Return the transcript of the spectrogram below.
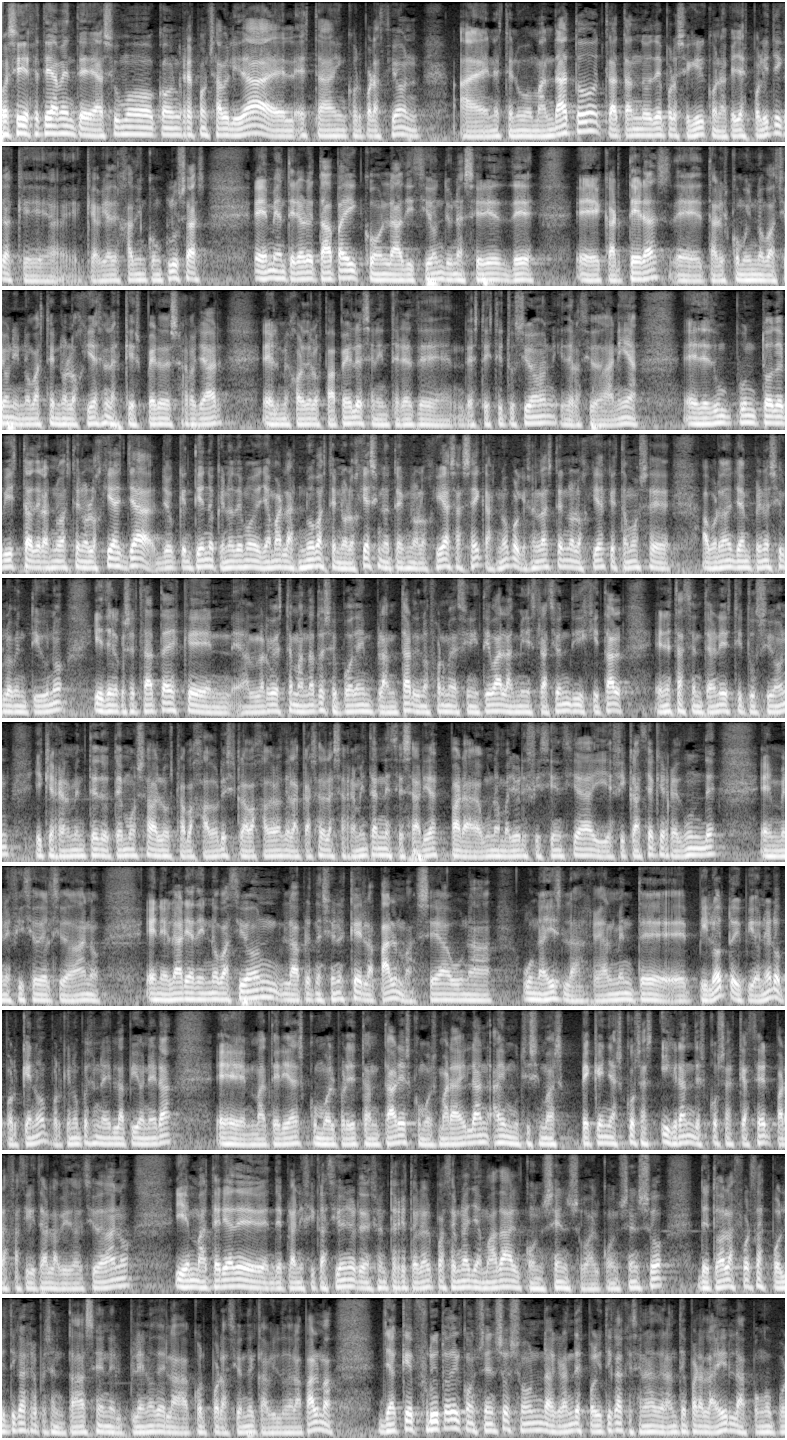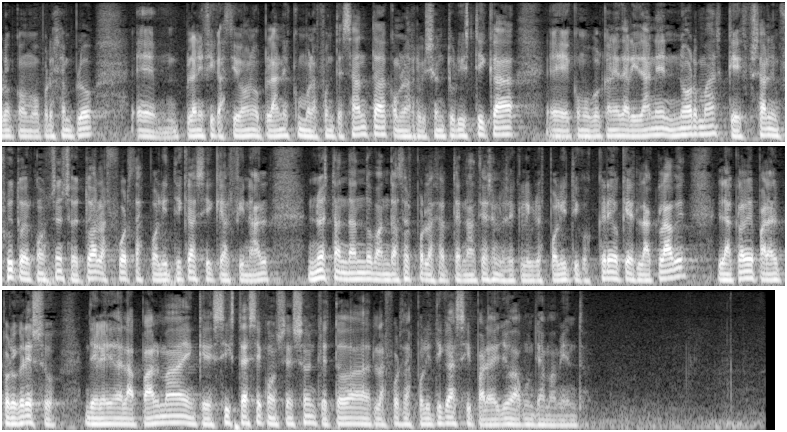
Pues sí, efectivamente, asumo con responsabilidad esta incorporación en este nuevo mandato, tratando de proseguir con aquellas políticas que, había dejado inconclusas en mi anterior etapa y con la adición de una serie de eh, carteras, eh, tales como innovación y nuevas tecnologías, en las que espero desarrollar el mejor de los papeles en interés de, esta institución y de la ciudadanía. Eh, desde un punto de vista de las nuevas tecnologías, ya yo que entiendo que no debemos de llamar las nuevas tecnologías, sino tecnologías a secas, ¿no? porque son las tecnologías que estamos abordando ya en pleno siglo XXI y de lo que se trata es que a lo largo de este mandato se pueda implantar de una forma definitiva la administración digital en esta centenaria institución y que realmente dotemos a los trabajadores y trabajadoras de la casa de las herramientas necesarias para una mayor eficiencia y eficacia que redunde en beneficio del ciudadano. En el área de innovación, la pretensión es que La Palma sea una, una isla realmente eh, piloto y pionero. ¿Por qué no? ¿Por qué no puede ser una isla pionera en materias como el proyecto Antares, como Smart Island? Hay muchísimas pequeñas cosas y grandes cosas que hacer para facilitar la vida del ciudadano y en materia de, planificación y ordenación territorial por hacer una llamada al consenso, al consenso de todas las fuerzas políticas representadas en el Pleno de la Corporación del Cabildo de La Palma, ya que fruto del consenso son las grandes políticas que se adelante para la isla. Pongo por, como, por ejemplo, eh, planificación o planes como la Fuente Santa, como la revisión turística, eh, como Volcanes de Aridane, normas que salen fruto del consenso de todas las fuerzas políticas y que al final no están dando bandazos por las alternancias en los equilibrios políticos. Creo que es la clave, la clave para el progreso de la idea de La Palma en que exista ese consenso entre todas las fuerzas políticas y para ello hago un llamamiento.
